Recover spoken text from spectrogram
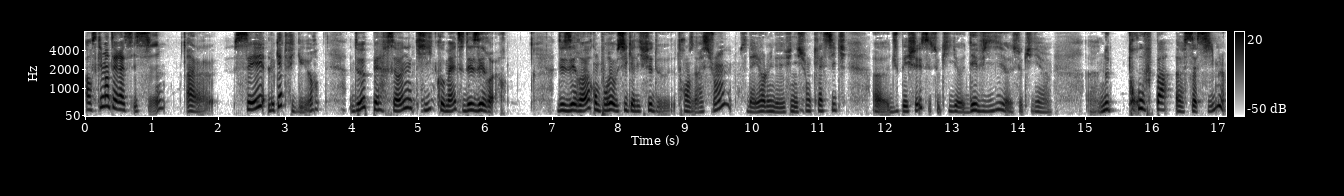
Alors, ce qui m'intéresse ici, c'est le cas de figure de personnes qui commettent des erreurs. Des erreurs qu'on pourrait aussi qualifier de transgression. C'est d'ailleurs l'une des définitions classiques du péché, c'est ce qui dévie, ce qui ne trouve pas sa cible.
